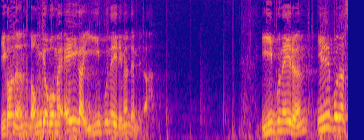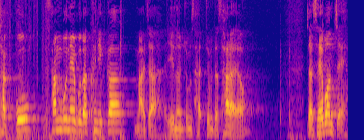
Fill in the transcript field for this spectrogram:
이거는 넘겨보면 A가 2분의 1이면 됩니다. 2분의 1은 1보다 작고 3분의 1보다 크니까 맞아. 얘는 좀, 사, 좀 이따 살아요. 자, 세 번째.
